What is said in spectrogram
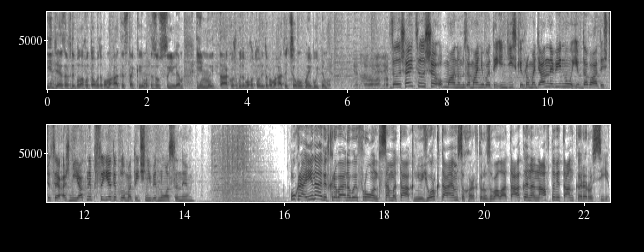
Індія завжди була готова допомагати з таким зусиллям, і ми також будемо готові допомагати цьому в майбутньому. Залишається лише обманом заманювати індійських громадян на війну і вдавати, що це аж ніяк не псує дипломатичні відносини. Україна відкриває новий фронт. Саме так Нью-Йорк Таймс охарактеризувала атаки на нафтові танкери Росії.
